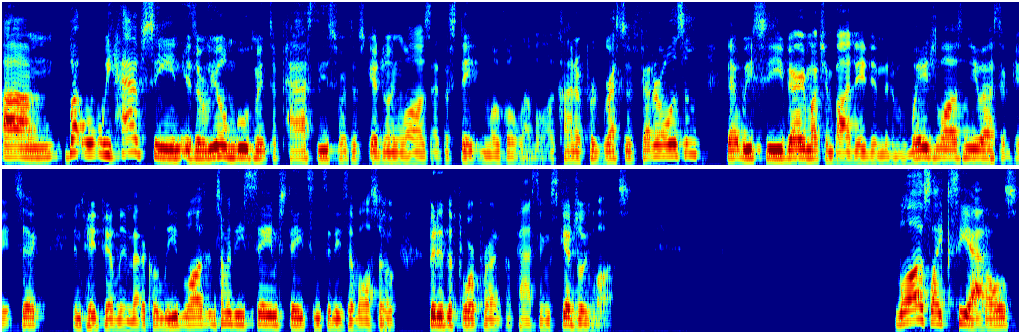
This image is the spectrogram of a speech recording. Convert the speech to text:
Um, but what we have seen is a real movement to pass these sorts of scheduling laws at the state and local level, a kind of progressive federalism that we see very much embodied in minimum wage laws in the US and paid sick and paid family and medical leave laws. And some of these same states and cities have also been at the forefront of passing scheduling laws. Laws like Seattle's,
